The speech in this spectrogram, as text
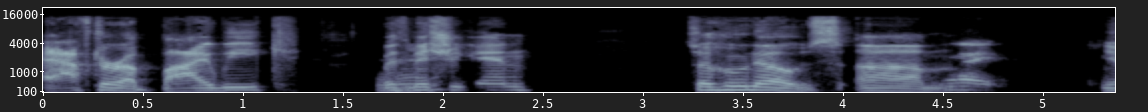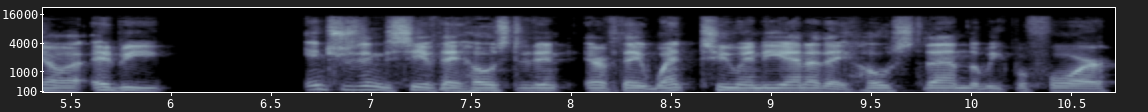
after a bye week with mm-hmm. Michigan. So who knows? Um, right. You know, it'd be interesting to see if they hosted it or if they went to Indiana, they host them the week before,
